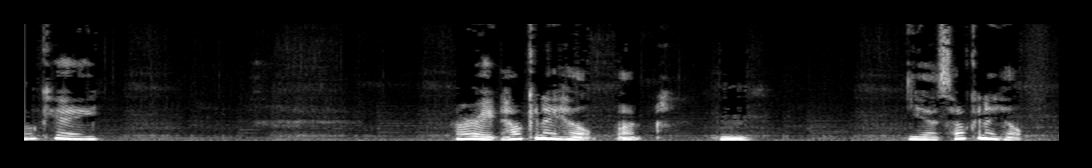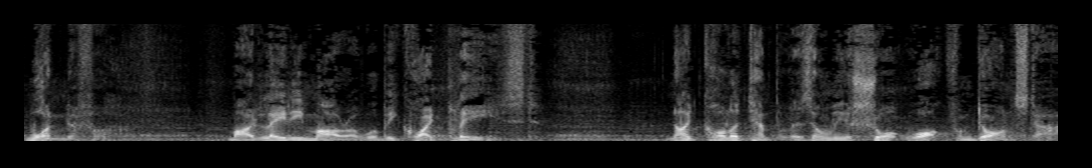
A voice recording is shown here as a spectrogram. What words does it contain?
Okay. Alright, how can I help? Um, hmm. Yes, how can I help? Wonderful. My Lady Mara will be quite pleased. Nightcaller Temple is only a short walk from Dawnstar.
